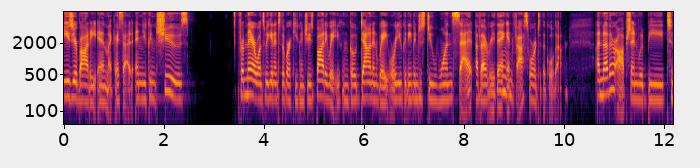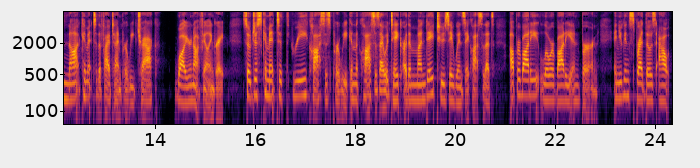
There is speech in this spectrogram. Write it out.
ease your body in, like I said. And you can choose from there, once we get into the work, you can choose body weight, you can go down in weight, or you can even just do one set of everything and fast forward to the cool down. Another option would be to not commit to the five time per week track while you're not feeling great. So just commit to three classes per week. And the classes I would take are the Monday, Tuesday, Wednesday class. So that's upper body, lower body, and burn. And you can spread those out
